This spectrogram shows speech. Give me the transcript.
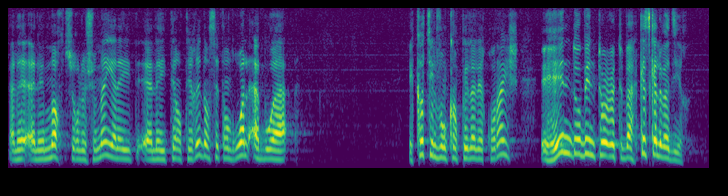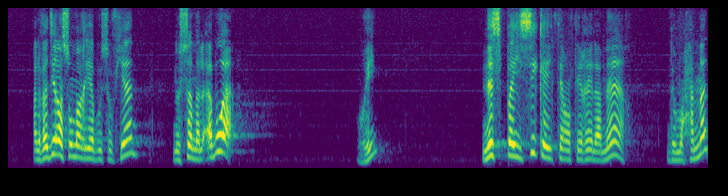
elle, est, morte sur le chemin et elle a, elle a été enterrée dans cet endroit, l'Aboua. Et quand ils vont camper là, les Quraysh, Hindu bint Utbah, qu'est-ce qu'elle va dire? Elle va dire à son mari Abu Sufyan Nous sommes à l'Abwa. Oui. N'est-ce pas ici qu'a été enterrée la mère de Mohammed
